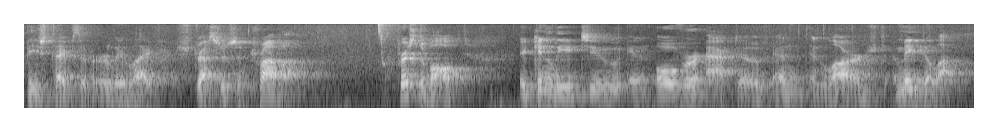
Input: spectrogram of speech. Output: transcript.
these types of early life stressors and trauma. First of all, it can lead to an overactive and enlarged amygdala.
